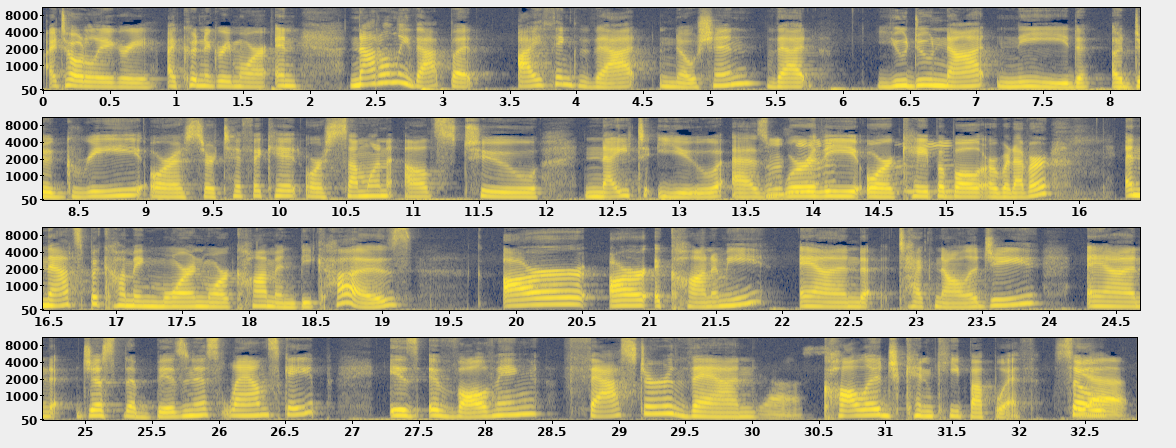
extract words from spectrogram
I totally agree. I couldn't agree more. And not only that, but I think that notion that you do not need a degree or a certificate or someone else to knight you as mm-hmm. worthy or capable or whatever. And that's becoming more and more common because our our economy and technology and just the business landscape is evolving faster than yes. college can keep up with. So yes.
